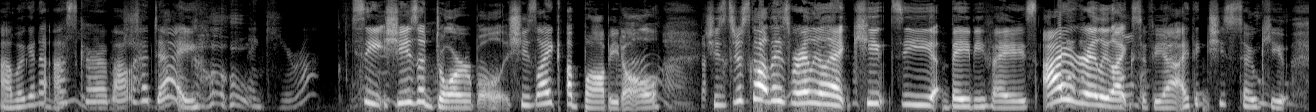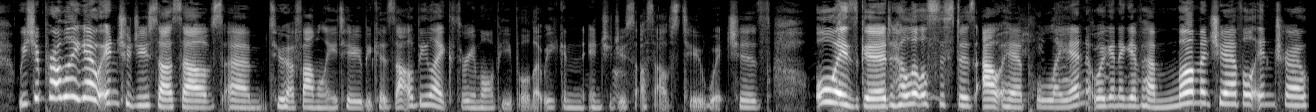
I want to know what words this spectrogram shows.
and we're gonna ask her about her day. And Kira? See, she's adorable. She's like a Barbie doll. She's just got this really like cutesy baby face. I really like Sophia. I think she's so cute. We should probably go introduce ourselves um, to her family too, because that'll be like three more people that we can introduce ourselves to, which is always good. Her little sister's out here playing. We're gonna give her mum a cheerful intro,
